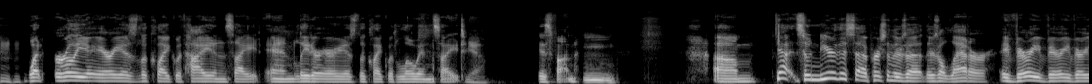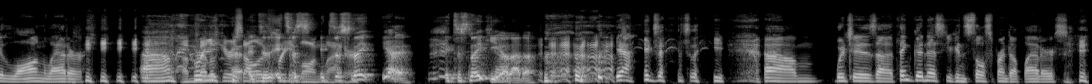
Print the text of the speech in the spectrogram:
what earlier areas look like with high insight and later areas look like with low insight Yeah. is fun. Mm. Um, yeah. So near this uh, person, there's a there's a ladder, a very very very long ladder. Um, a Metal Gear Yeah, Solid it's, a, Three it's, a, long it's a snake. Yeah, it's a snake eater Yeah. ladder. yeah, exactly. Um, which is uh, thank goodness you can still sprint up ladders in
